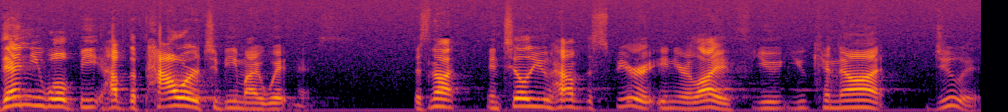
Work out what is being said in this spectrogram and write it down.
then you will be, have the power to be my witness. It's not until you have the Spirit in your life, you, you cannot do it.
